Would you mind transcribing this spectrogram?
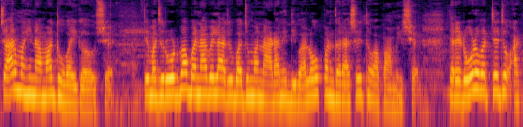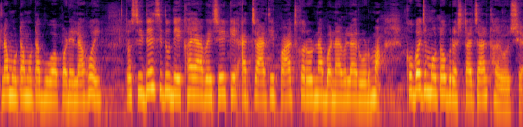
ચાર મહિનામાં ધોવાઈ ગયો છે. તેમજ રોડમાં બનાવેલા આજુબાજુમાં નાળાની દિવાલો પણ ધરાશય થવા પામી છે. ત્યારે રોડ વચ્ચે જો આટલા મોટા મોટા ભૂવા પડેલા હોય, તો સીધે સીધું દેખાઈ આવે છે કે આ ચારથી પાંચ કરોડના બનાવેલા રોડમાં ખૂબ જ મોટો ભ્રષ્ટાચાર થયો છે.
